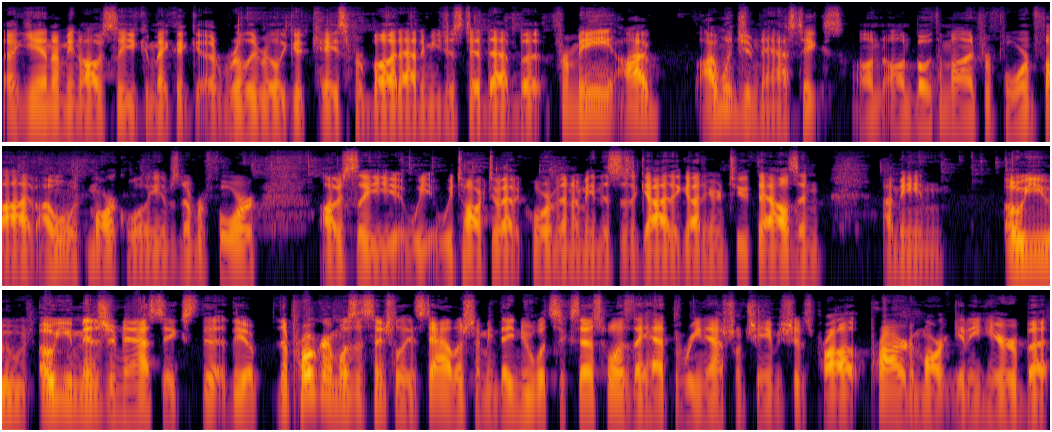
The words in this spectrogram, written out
Again, I mean, obviously you can make a, a really really good case for Bud. Adam, you just did that, but for me, I I went gymnastics on on both of mine for four and five. I went with Mark Williams number four. Obviously, we we talked about it, Corbin. I mean, this is a guy that got here in 2000. I mean, OU OU men's gymnastics, the, the the program was essentially established. I mean, they knew what success was. They had three national championships prior, to Mark getting here, but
